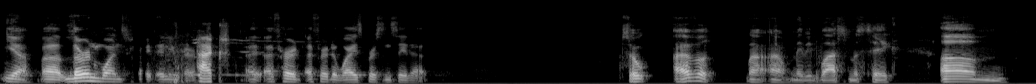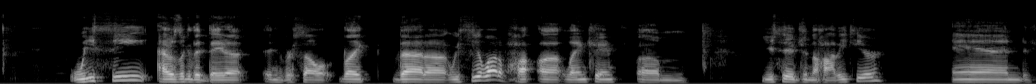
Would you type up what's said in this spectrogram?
Yeah, uh, learn once, write? anywhere. Act- I, I've heard I've heard a wise person say that. So I have a uh, uh, maybe blasphemous take. Um, we see I was looking at the data in Vercel like that. Uh, we see a lot of ho- uh, LangChain um, usage in the hobby tier, and if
